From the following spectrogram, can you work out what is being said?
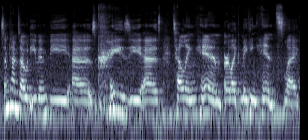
Sometimes I would even be as crazy as telling him or like making hints like,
